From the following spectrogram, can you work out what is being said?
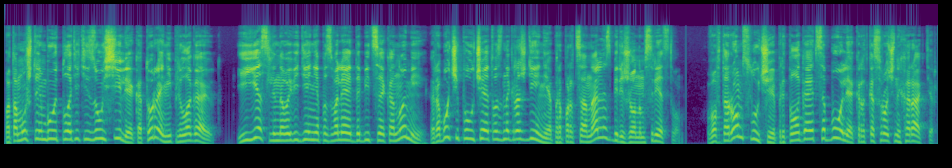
потому что им будет платить из-за усилия, которые они прилагают. И если нововведение позволяет добиться экономии, рабочий получает вознаграждение пропорционально сбереженным средствам. Во втором случае предполагается более краткосрочный характер.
